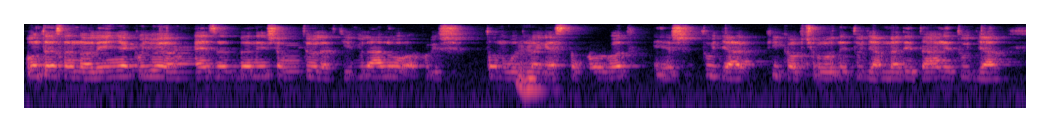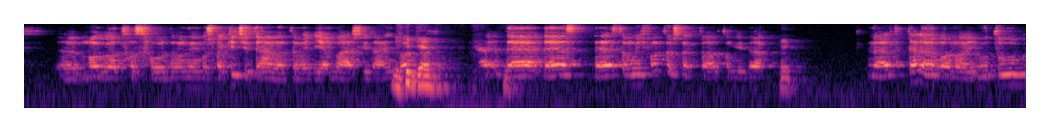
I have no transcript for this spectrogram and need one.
Pont ez lenne a lényeg, hogy olyan helyzetben is, ami tőled kívülálló, akkor is tanuld mm-hmm. meg ezt a dolgot, és tudjál kikapcsolódni, tudjál meditálni, tudjál magadhoz fordulni. Most már kicsit elmentem egy ilyen más irányba. Igen. De, de, ezt, de ezt amúgy fontosnak tartom ide, mert tele van a YouTube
